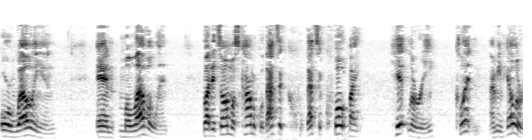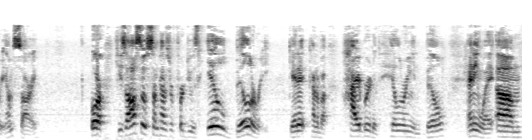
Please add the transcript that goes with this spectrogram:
Orwellian and malevolent, but it's almost comical. That's a, that's a quote by Hillary Clinton. I mean, Hillary, I'm sorry. Or she's also sometimes referred to as hillbillery. Get it? Kind of a hybrid of Hillary and Bill. Anyway, um,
